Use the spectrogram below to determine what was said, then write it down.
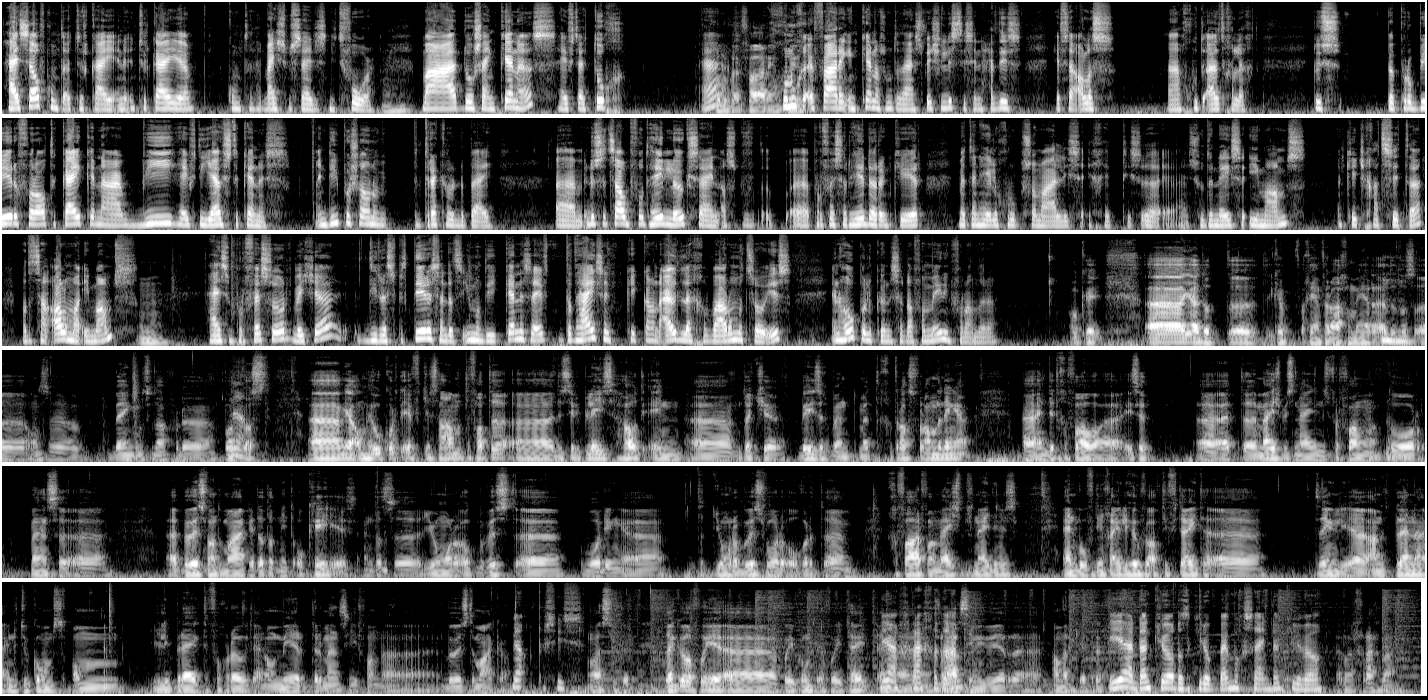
Hij zelf komt uit Turkije en in Turkije komt meisjesbesnijdenis niet voor. Mm -hmm. Maar door zijn kennis heeft hij toch hè, Genoeg ervaring. genoeg ervaring en kennis, omdat hij specialist is in hadith, heeft hij alles eh, goed uitgelegd. Dus we proberen vooral te kijken naar wie heeft de juiste kennis. En die personen betrekken we erbij. Ehm, dus het zou bijvoorbeeld heel leuk zijn als eh, professor Hidder een keer met een hele groep Somalische, Egyptische, eh Soedanese imams een keertje gaat zitten. Want het zijn allemaal imams. Mm. Hij is een professor, weet je, die respecteren ze en dat is iemand die kennis heeft. Dat hij ze een keer kan uitleggen waarom het zo is. En hopelijk kunnen ze dan van mening veranderen. Oké. Eh, ja, dat, eh, ik heb geen vragen meer. Eh, Dat Mhm. was onze bijeenkomst vandaag voor de podcast. Ja. ja, om heel kort eventjes samen te vatten. eh, dus Replace houdt in dat je bezig bent met gedragsveranderingen. In dit geval is het het uh, meisjesbesnijdenis vervangen door mensen bewust van te maken dat dat niet oké is. En dat ze jongeren ook bewust, wording, dat jongeren bewust worden over het eh, gevaar van meisjesbesnijdenis. En bovendien gaan jullie heel veel activiteiten, uh, zijn jullie uh, aan het plannen in de toekomst om jullie bereik te vergroten en om meerdere mensen hiervan uh, bewust te maken. Ja, precies. Oh, super. Dankjewel voor je, voor je komst en voor je tijd. Ja, en, graag gedaan. Graag zien we weer een andere keer terug. Ja, dankjewel dat ik hier ook bij mocht zijn. Dank jullie wel. Graag, graag gedaan.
